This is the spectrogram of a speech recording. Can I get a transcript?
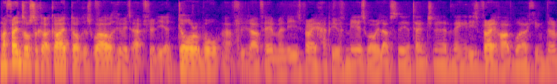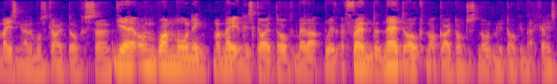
My friend's also got a guide dog as well, who is absolutely adorable. Absolutely love him, and he's very happy with me as well. He loves the attention and everything, and he's very hardworking. They're amazing animals, guide dogs. So yeah, on one morning, my mate and his guide dog met up with a friend and their dog, not a guide dog, just an ordinary dog in that case,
